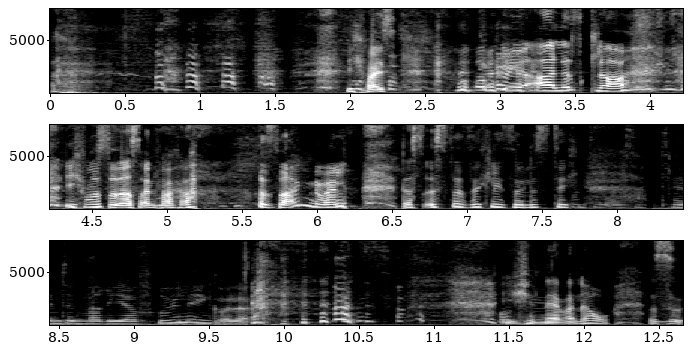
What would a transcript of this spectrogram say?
ich weiß. Okay, alles klar. Ich musste das einfach sagen, weil das ist tatsächlich so lustig. Und die Assistentin Maria Frühling, oder? okay. You never know. Also,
